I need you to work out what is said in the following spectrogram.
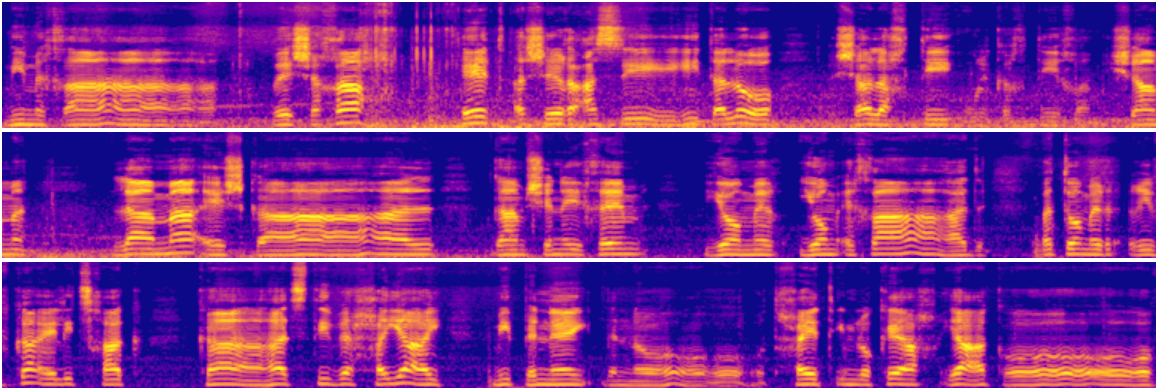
ממך. ושכח את אשר עשית לו ושלחתי ולקחתיך משם. למה אשקל גם שניכם יומר, יום אחד. ותאמר רבקה אל יצחק קהצתי בחיי מפני בנות חטא אם לוקח יעקב.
